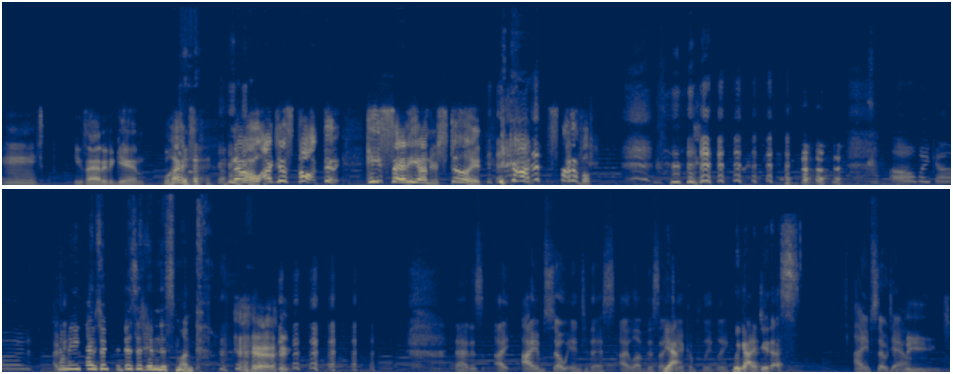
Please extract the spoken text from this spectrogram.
mm, he's at it again. What? no, I just talked to he said he understood. God son of a oh my god. I How mean, many times do I have to visit him this month? yeah. that is. I. I am so into this. I love this idea Yeah. completely. We got to do this. I am so down. Please.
